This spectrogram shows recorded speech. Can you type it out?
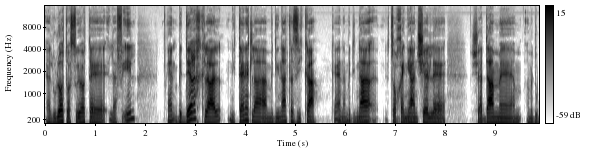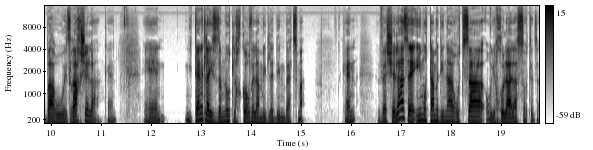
עלולות או עשויות להפעיל, כן, בדרך כלל ניתנת למדינת הזיקה, כן, המדינה, לצורך העניין של, שאדם המדובר הוא אזרח שלה, כן, ניתנת לה הזדמנות לחקור ולהעמיד לדין בעצמה, כן? והשאלה זה אם אותה מדינה רוצה או יכולה לעשות את זה.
